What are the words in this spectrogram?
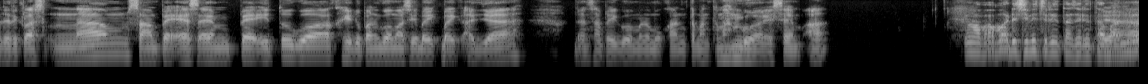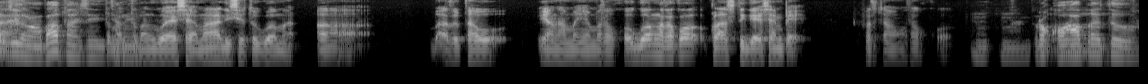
dari kelas 6 sampai SMP itu gua kehidupan gua masih baik-baik aja dan sampai gua menemukan teman-teman gua SMA. Nggak apa-apa di sini cerita-cerita Ya. bandel juga nggak apa-apa sih. teman-teman gue SMA di situ gue uh, baru tahu yang namanya merokok. Gue ngerokok kelas 3 SMP. Pertama ngerokok. Mm-mm. Rokok Hmm. apa tuh?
